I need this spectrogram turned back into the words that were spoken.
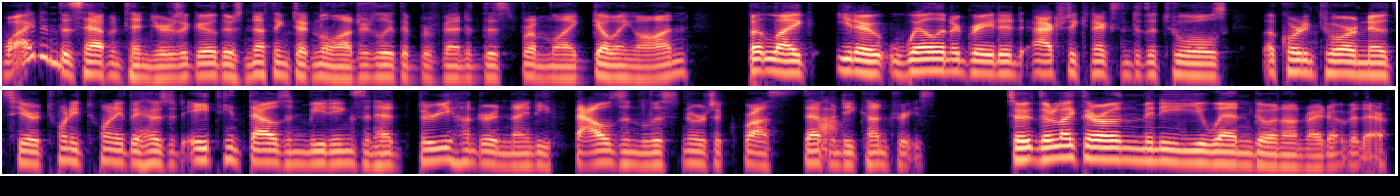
why didn't this happen 10 years ago? There's nothing technologically that prevented this from like going on. But like, you know, well integrated, actually connects into the tools. According to our notes here, 2020, they hosted 18,000 meetings and had 390,000 listeners across 70 countries. So they're like their own mini UN going on right over there.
